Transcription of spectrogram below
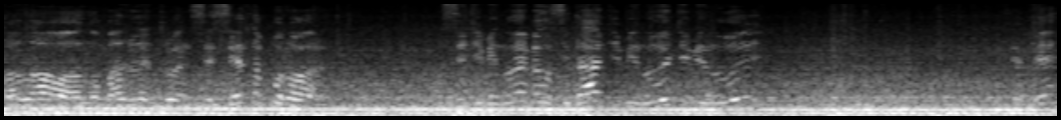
Olha lá, ó, a lombada eletrônica, 60 por hora. Você diminui a velocidade, diminui, diminui. Quer ver?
